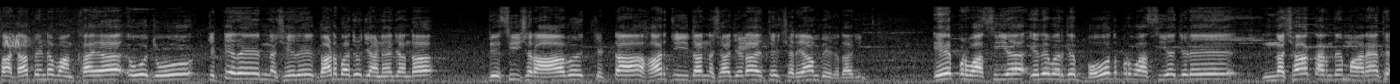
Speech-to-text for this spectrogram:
ਸਾਡਾ ਪਿੰਡ ਵਾਂਖਾ ਆ ਉਹ ਜੋ ਚਿੱਟੇ ਦੇ ਨਸ਼ੇ ਦੇ ਗੜ ਬਾਜੋ ਜਾਣਿਆ ਜਾਂਦਾ ਦੇਸੀ ਸ਼ਰਾਬ ਚਿੱਟਾ ਹਰ ਚੀਜ਼ ਦਾ ਨਸ਼ਾ ਜਿਹੜਾ ਇੱਥੇ ਸ਼ਰੇਆਮ ਵੇਚਦਾ ਜੀ। ਇਹ ਪ੍ਰਵਾਸੀ ਆ ਇਹਦੇ ਵਰਗੇ ਬਹੁਤ ਪ੍ਰਵਾਸੀ ਆ ਜਿਹੜੇ ਨਸ਼ਾ ਕਰਨ ਦੇ ਮਾਰਿਆਂ ਇੱਥੇ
